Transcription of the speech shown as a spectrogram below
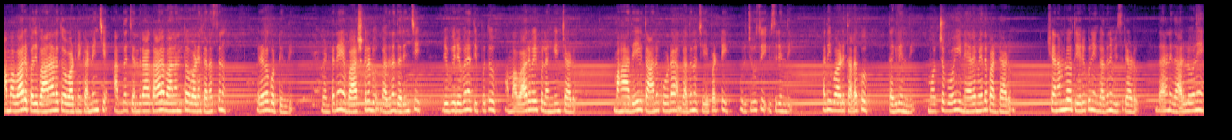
అమ్మవారు పది బాణాలతో వాటిని ఖండించి అర్ధ చంద్రాకార బాణంతో వాడిని తనస్సును విరగగొట్టింది. వెంటనే భాస్కరుడు గదన ధరించి రివ్విరివ్వన తిప్పుతూ అమ్మవారి వైపు లంఘించాడు. మహాదేవి తాను కూడా గదను చేపట్టి ఉరిచూసి విసిరింది. అది వాడి తలకు తగిలింది. మొచ్చబోయి నేల మీద పడ్డాడు. క్షణంలో తేరుకుని గదను విసిరాడు. దానిని దారిలోనే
